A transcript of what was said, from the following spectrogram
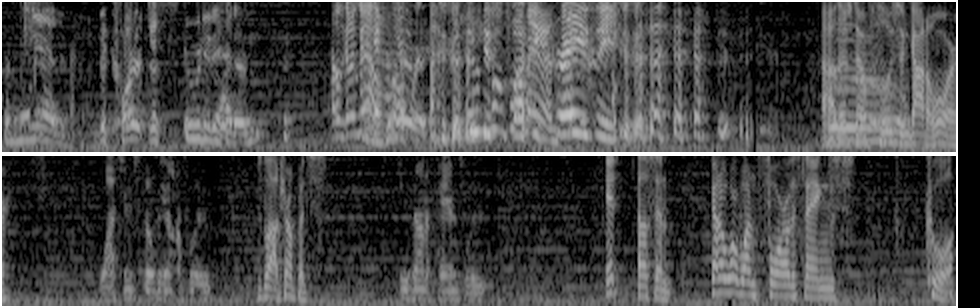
The man, the cart just scooted at him. Look at him go! going. He's fucking man. crazy. Ah, there's no flutes in God of War. Watch him still be on a flute. There's a lot of trumpets. He's on a pan flute. It. Listen, God of War won four of the things. Cool.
